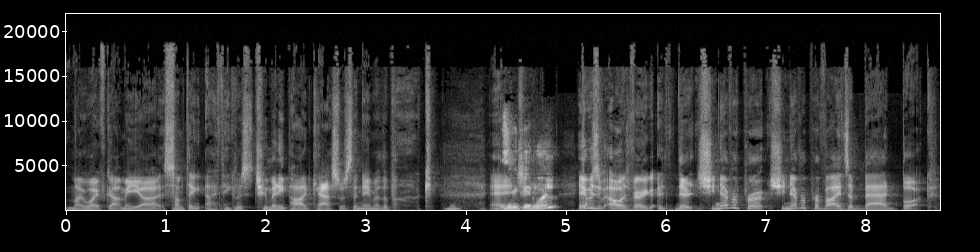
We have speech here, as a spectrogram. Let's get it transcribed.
My wife got me uh, something, I think it was Too Many Podcasts was the name of the book. And Is it a good one? It was, oh, it was very good. There, she never, pro, she never provides a bad book.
